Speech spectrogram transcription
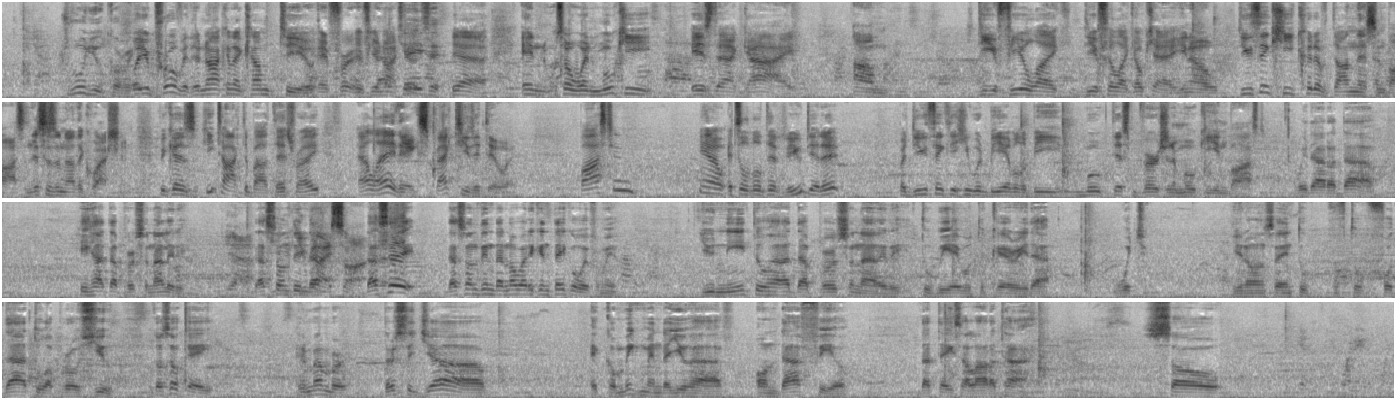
through your career. Well, you prove it. They're not going to come to you if, if you're not chase good. it. Yeah, and so when Mookie is that guy, um, do you feel like do you feel like okay, you know, do you think he could have done this in Boston? This is another question because he talked about this, right? L.A. They expect you to do it. Boston, you know, it's a little different. You did it, but do you think that he would be able to be Mook, this version of Mookie in Boston? Without a doubt, he had that personality. Yeah, That's something you that guys saw that's Yeah. it. That's something that nobody can take away from you. You need to have that personality to be able to carry that with you. You know what I'm saying? To, to for that to approach you, because okay, remember, there's a job, a commitment that you have on that field that takes a lot of time. So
